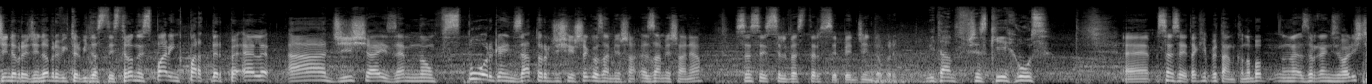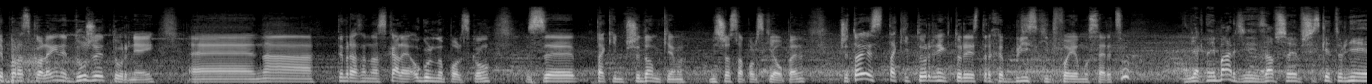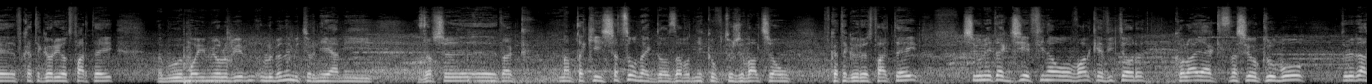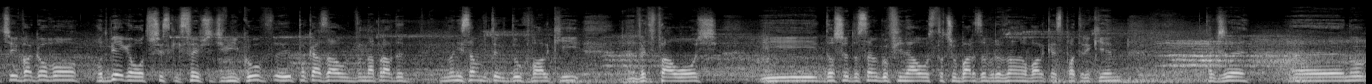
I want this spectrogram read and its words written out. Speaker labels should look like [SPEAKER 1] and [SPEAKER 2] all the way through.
[SPEAKER 1] Dzień dobry, dzień dobry, Wiktor Bida z tej strony, sparringpartner.pl, a dzisiaj ze mną współorganizator dzisiejszego zamiesza zamieszania, Sensei Sylwester Sypień. Dzień dobry.
[SPEAKER 2] Witam wszystkich US.
[SPEAKER 1] E, sensei, takie pytanko, no bo mm, zorganizowaliście po raz kolejny duży turniej, e, na, tym razem na skalę ogólnopolską, z takim przydomkiem Mistrzostwa Polski Open. Czy to jest taki turniej, który jest trochę bliski Twojemu sercu?
[SPEAKER 2] Jak najbardziej. Zawsze wszystkie turnieje w kategorii otwartej no, były moimi ulubi- ulubionymi turniejami. Zawsze e, tak mam taki szacunek do zawodników, którzy walczą w kategorii otwartej. Szczególnie tak dzisiaj finałową walkę Wiktor Kolajak z naszego klubu, który raczej wagowo odbiegał od wszystkich swoich przeciwników. y, Pokazał naprawdę no, niesamowity duch walki, e, wytrwałość i doszedł do samego finału, stoczył bardzo wyrównaną walkę z Patrykiem. Także e, no,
